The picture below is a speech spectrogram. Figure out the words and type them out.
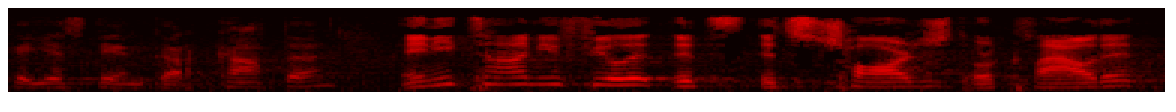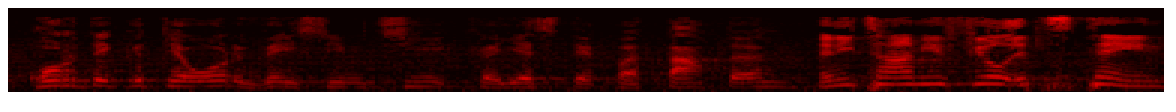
că este încărcată, Anytime you feel it, it's it's charged or clouded. ori de câte ori vei simți că este pătată, Anytime you feel it's stained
